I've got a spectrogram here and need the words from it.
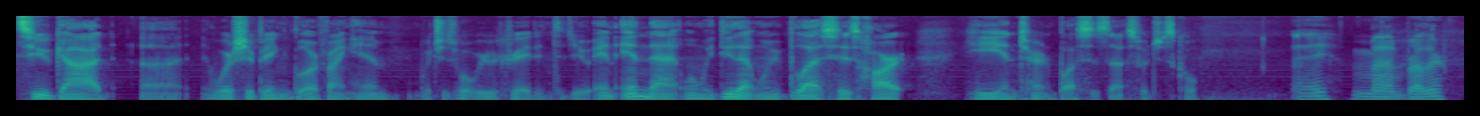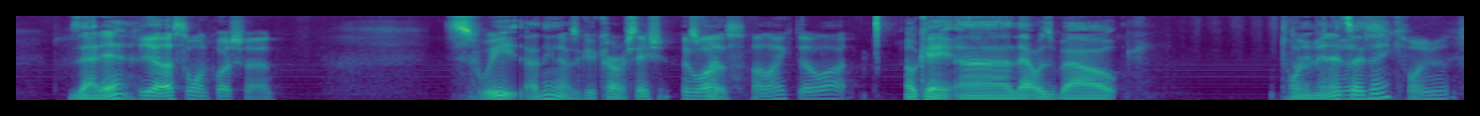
to God, uh, worshiping, glorifying Him, which is what we were created to do. And in that, when we do that, when we bless His heart, He in turn blesses us, which is cool. Amen, brother. Is that it? Yeah, that's the one question I had. Sweet. I think that was a good conversation. It It's fun. was. I liked it a lot. Okay, uh, that was about 20 30 minutes, I think. 20 minutes.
